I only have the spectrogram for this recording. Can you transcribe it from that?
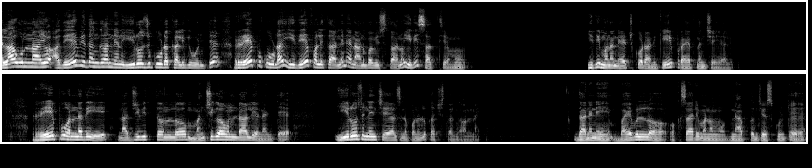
ఎలా ఉన్నాయో అదే విధంగా నేను ఈరోజు కూడా కలిగి ఉంటే రేపు కూడా ఇదే ఫలితాన్ని నేను అనుభవిస్తాను. ఇది సత్యము. ఇది మనం నేర్చుకోవడానికి ప్రయత్నం చేయాలి. రేపు అన్నది నా జీవితంలో మంచిగా ఉండాలి అని అంటే ఈరోజు నేను చేయాల్సిన పనులు ఖచ్చితంగా ఉన్నాయి. దానిని బైబిల్లో ఒకసారి మనం జ్ఞాపకం చేసుకుంటే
